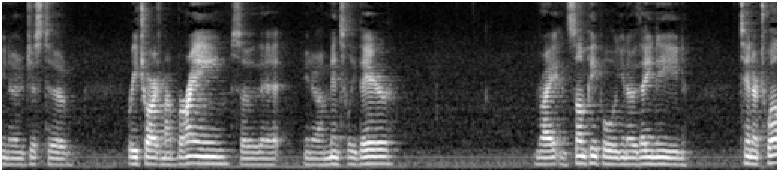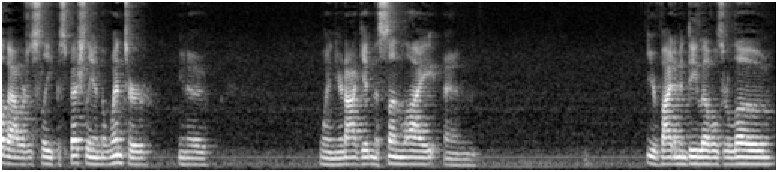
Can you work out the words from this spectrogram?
you know, just to recharge my brain so that, you know, I'm mentally there. Right. And some people, you know, they need 10 or 12 hours of sleep, especially in the winter, you know, when you're not getting the sunlight and your vitamin D levels are low.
